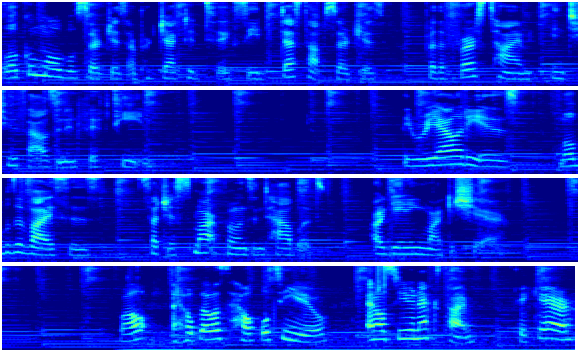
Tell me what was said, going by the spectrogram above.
local mobile searches are projected to exceed desktop searches for the first time in 2015. The reality is, mobile devices, such as smartphones and tablets, are gaining market share. Well, I hope that was helpful to you, and I'll see you next time. Take care.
